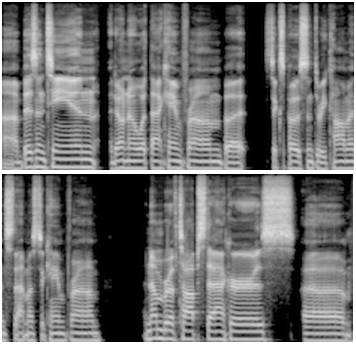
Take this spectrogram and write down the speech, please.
uh, byzantine i don't know what that came from but six posts and three comments that must have came from a number of top stackers um,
